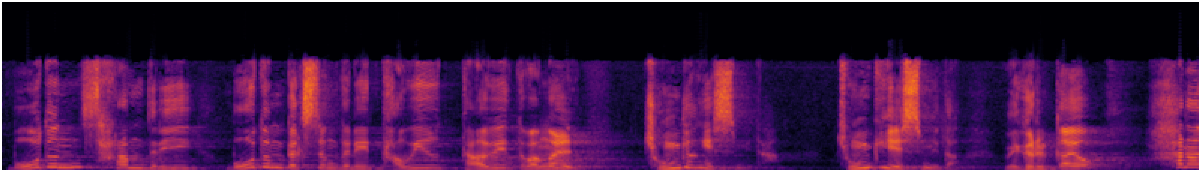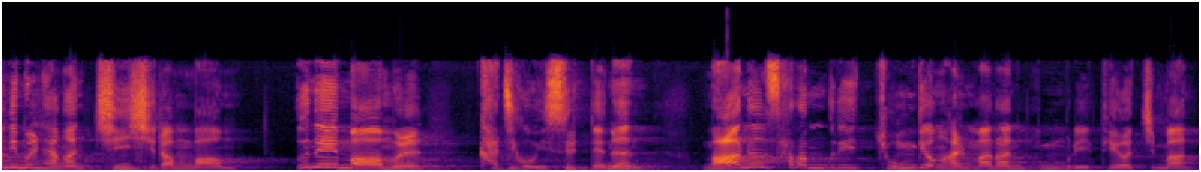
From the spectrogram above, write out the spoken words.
모든 사람들이 모든 백성들이 다윗 다윗 왕을 존경했습니다. 존귀했습니다. 왜 그럴까요? 하나님을 향한 진실한 마음, 은혜의 마음을 가지고 있을 때는 많은 사람들이 존경할 만한 인물이 되었지만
